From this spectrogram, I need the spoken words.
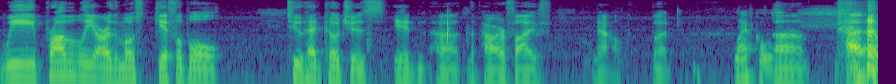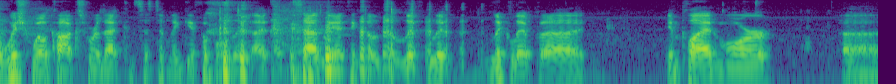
We probably are the most gifable two head coaches in uh, the Power Five now. But life goals. Uh, I, I, wish Wilcox were that consistently gifable. I, I, sadly, I think the, the lip, lip, lick lip uh, implied more uh,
